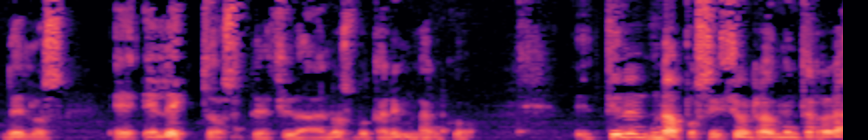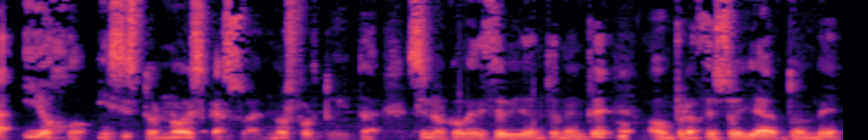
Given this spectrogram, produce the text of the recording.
de los eh, electos de ciudadanos votar en blanco. Eh, tienen una posición realmente rara y, ojo, insisto, no es casual, no es fortuita, sino que obedece evidentemente a un proceso ya donde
